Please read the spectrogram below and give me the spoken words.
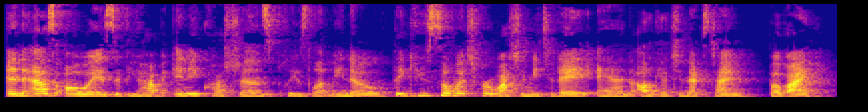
And as always, if you have any questions, please let me know. Thank you so much for watching me today and I'll catch you next time. Bye-bye.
